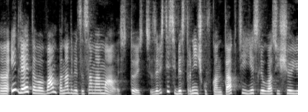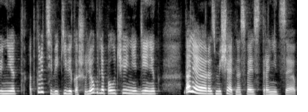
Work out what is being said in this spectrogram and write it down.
А, и для этого вам понадобится самая малость, то есть завести себе страничку ВКонтакте, если у вас еще ее нет, открыть себе Киви кошелек для получения денег, далее размещать на своей странице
